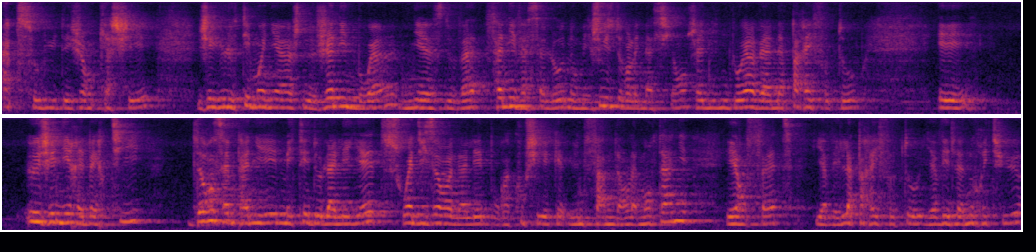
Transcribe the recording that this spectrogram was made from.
absolu des gens cachés. J'ai eu le témoignage de Janine Bois, nièce de Fanny Vassalo, nommée juste devant les nations. Janine Bois avait un appareil photo et Eugénie Réberti, dans un panier, mettait de la layette, soi-disant elle allait pour accoucher une femme dans la montagne, et en fait, il y avait l'appareil photo, il y avait de la nourriture,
